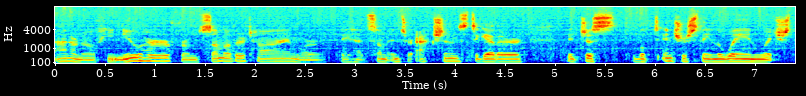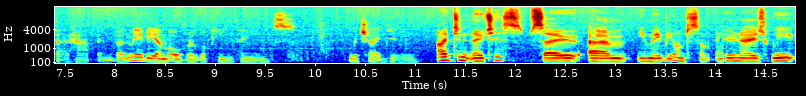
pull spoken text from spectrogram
I don't know if he knew her from some other time or they had some interactions together. It just looked interesting the way in which that happened, but maybe I'm overlooking things, which I do. I didn't notice. So um, you may be onto something. Who knows? We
